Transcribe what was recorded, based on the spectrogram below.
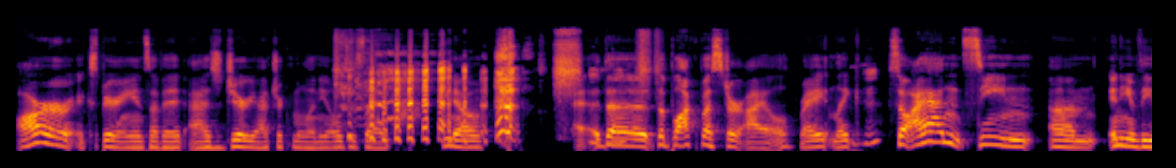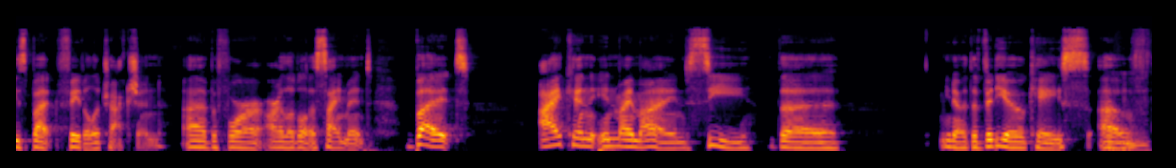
our experience of it as geriatric millennials is that you know uh, the the blockbuster aisle, right? Like, Mhm. so I hadn't seen um any of these but Fatal Attraction uh before our little assignment, but I can in my mind see the you know the video case of Mhm.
